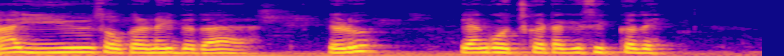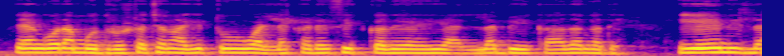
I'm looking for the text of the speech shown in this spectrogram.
ಆ, ಈ ಸೌಕರ್ಯ ಇದ್ದದ? ಹೇಳು. ಹೆಂಗೆ ಹೊಚ್ಕಟ್ಟಾಗಿ ಸಿಕ್ಕದೆ. ಹೆಂಗೋ ನಮ್ಮ ಅದೃಷ್ಟ ಚೆನ್ನಾಗಿತ್ತು, ಒಳ್ಳೆ ಕಡೆ ಸಿಕ್ಕದೆ, ಎಲ್ಲ ಬೇಕಾದಂಗದೆ. ಏನಿಲ್ಲ,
